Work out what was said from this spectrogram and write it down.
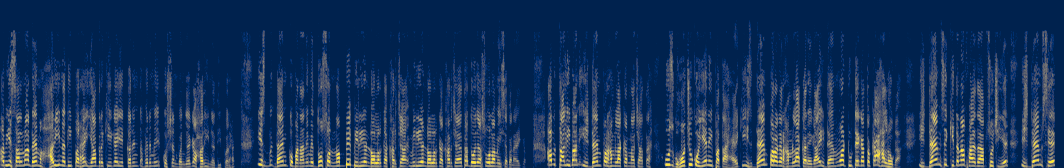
अब ये सलमा डैम हरी नदी पर है। याद रखिएगा, ये करंट अफेयर में क्वेश्चन बन जाएगा, हरी नदी पर है। इस डैम को बनाने में दो सौ नब्बे बिलियन डॉलर का खर्चा, मिलियन डॉलर का खर्चा आया था, दो हज़ार सोलह में इसे बनाएगा अब तालिबान इस डैम पर हमला करना चाहता है। उस घोंचू को यह नहीं पता है कि इस डैम पर अगर हमला करेगा, इस डैम वहाँ टूटेगा तो क्या हाल होगा? इस डैम से कितना फ़ायदा आप सोचिए, इस डैम से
